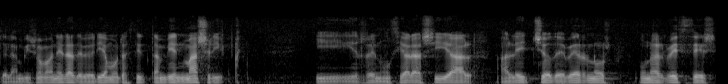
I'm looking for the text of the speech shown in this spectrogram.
De la misma manera deberíamos decir también Mashriq y renunciar así al, hecho de vernos unas veces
